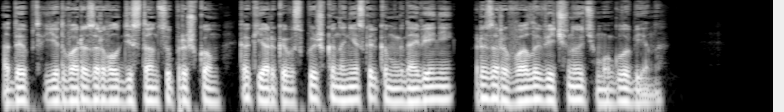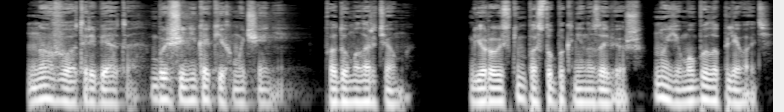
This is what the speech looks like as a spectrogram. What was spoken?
Адепт едва разорвал дистанцию прыжком, как яркая вспышка на несколько мгновений разорвала вечную тьму глубин. «Ну вот, ребята, больше никаких мучений», — подумал Артем. Геройским поступок не назовешь, но ему было плевать.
